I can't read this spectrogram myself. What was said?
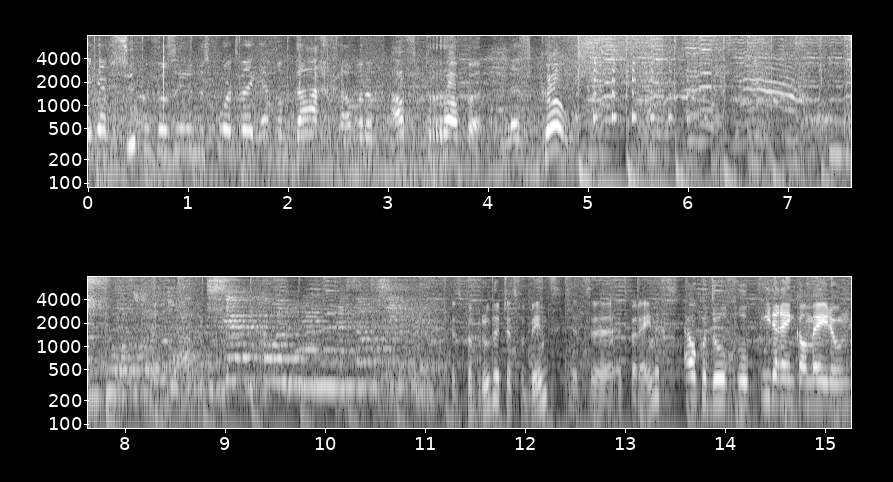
Ik heb super veel zin in de sportweek en vandaag gaan we hem aftrappen. Let's go! Het verbroedert, het verbindt, het, uh, het verenigt. Elke doelgroep, iedereen kan meedoen.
